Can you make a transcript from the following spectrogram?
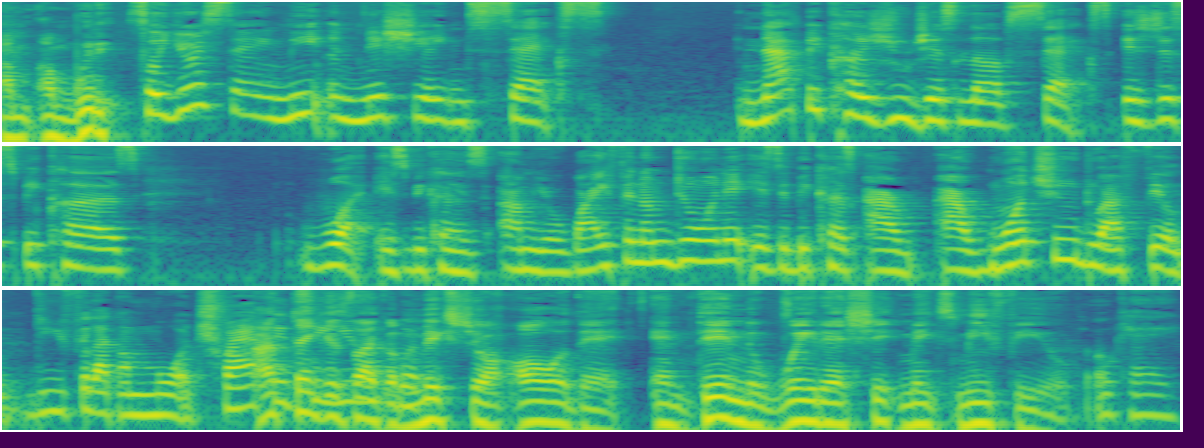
I'm I'm with it. So you're saying me initiating sex, not because you just love sex. It's just because what? Is because I'm your wife and I'm doing it? Is it because I I want you? Do I feel? Do you feel like I'm more attracted? I think it's you? like a What- mixture of all of that. And then the way that shit makes me feel. Okay.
